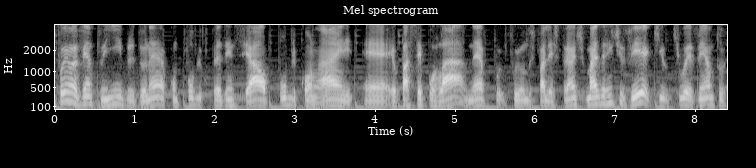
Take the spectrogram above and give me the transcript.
Foi um evento híbrido, né, com público presencial, público online. É, eu passei por lá, né, fui, fui, um dos palestrantes, mas a gente vê que, que o evento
